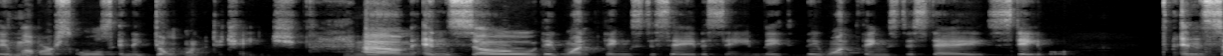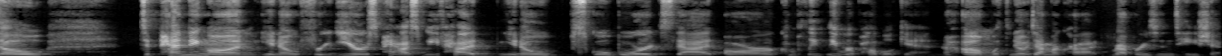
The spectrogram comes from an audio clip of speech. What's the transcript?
they mm-hmm. love our schools, and they don't want it to change. Mm-hmm. Um, and so they want things to stay the same. They they want things to stay stable. And yeah. so depending on you know for years past we've had you know school boards that are completely republican um, with no democrat representation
